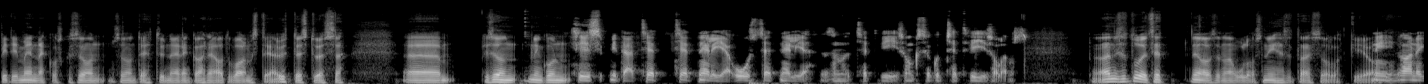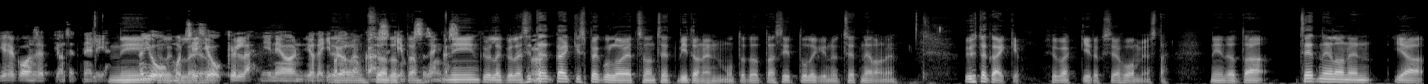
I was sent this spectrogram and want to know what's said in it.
piti mennä, koska se on, se on tehty näiden kahden autovalmistajan yhteistyössä. Se on niin kuin... Siis mitä, Z, Z4, uusi Z4, ja sanoit Z5, onko se joku Z5 olemassa? No niin se tuli Z4 ulos, niinhän se taisi ollakin jo. Niin, no ainakin se konsepti on Z4. Niin, no juu, mutta siis juu, kyllä, niin ne on jotenkin joo, kanssa se on totta, sen kanssa. Niin, kyllä, kyllä. Sitä mm. kaikki spekuloi, että se on Z5, mutta tota, siitä tulikin nyt Z4. Yhtä kaikki, hyvä, kiitoksia huomiosta. Niin tota, Z4 ja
